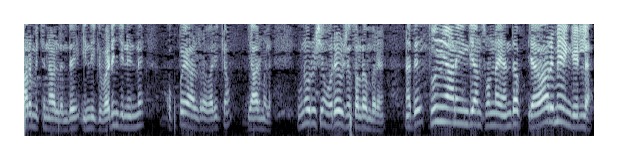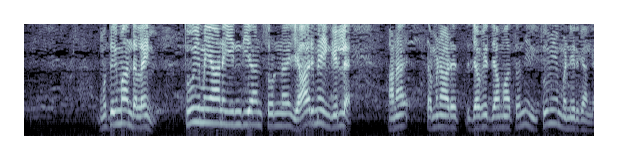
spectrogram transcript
ஆரம்பிச்ச நாள்ல இருந்து இன்னைக்கு வடிஞ்சு நின்று குப்பை ஆள்ற வரைக்கும் யாருமே இல்லை. இன்னொரு விஷயம் ஒரே விஷயம் சொல்ல போறேன் அது தூய்மையான இந்தியான்னு சொன்ன எந்த யாருமே இங்கே இல்லை. முக்கியமாக அந்த லைன் தூய்மையான இந்தியான்னு சொன்ன யாருமே இங்கே இல்லை. ஆனால் தமிழ்நாடு ஜவஹீத் ஜமாத் வந்து இன்னைக்கு தூய்மையும் பண்ணியிருக்காங்க.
